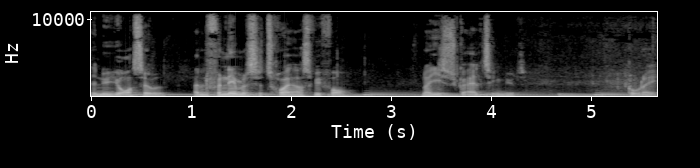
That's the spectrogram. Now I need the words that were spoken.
den nye jord ser ud. Og den fornemmelse tror jeg også, vi får, når Jesus gør alting nyt. God dag.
